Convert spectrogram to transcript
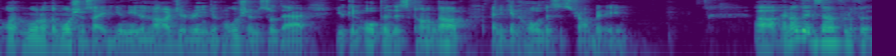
on, more on the motion side. You need a larger range of motion so that you can open this tongue up and you can hold this strawberry. Uh, another example of a,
